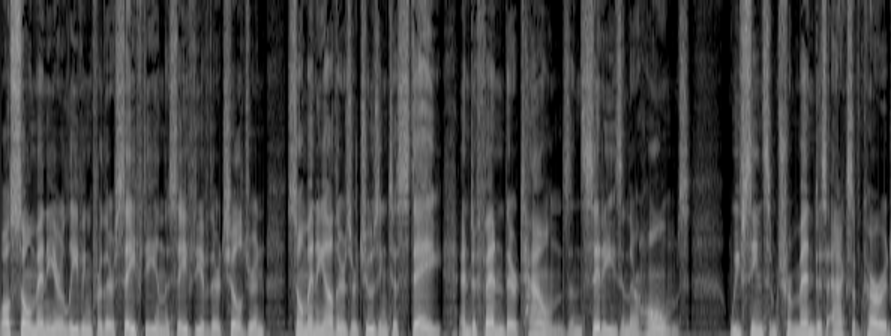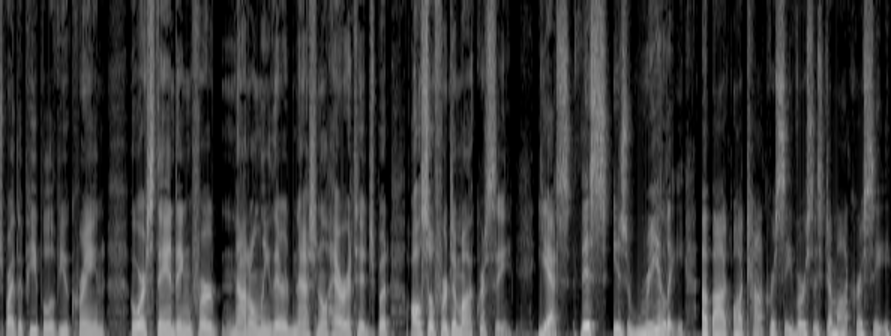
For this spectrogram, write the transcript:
While so many are leaving for their safety and the safety of their children, so many others are choosing to stay and defend their towns and cities and their homes. We've seen some tremendous acts of courage by the people of Ukraine who are standing for not only their national heritage, but also for democracy. Yes, this is really about autocracy versus democracy.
